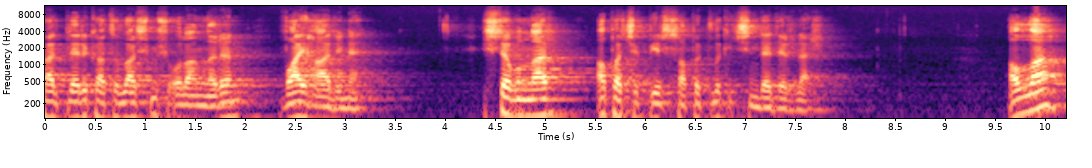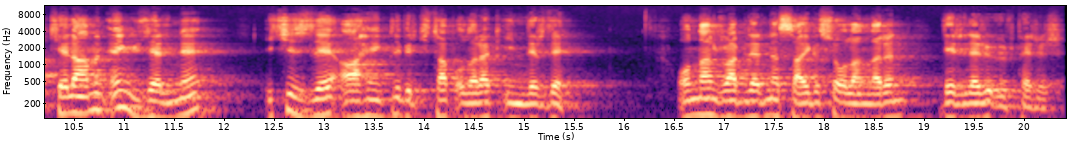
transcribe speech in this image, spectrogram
kalpleri katılaşmış olanların vay haline. İşte bunlar apaçık bir sapıklık içindedirler. Allah kelamın en güzelini ikizli, ahenkli bir kitap olarak indirdi. Ondan Rablerine saygısı olanların derileri ürperir.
